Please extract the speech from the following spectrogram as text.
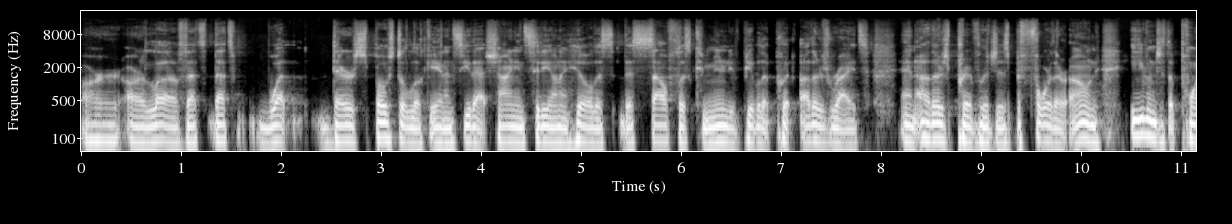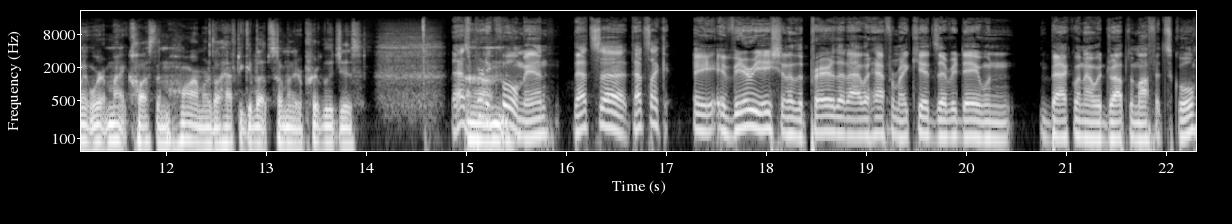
our our love. That's that's what they're supposed to look in and see that shining city on a hill. This this selfless community of people that put others' rights and others' privileges before their own, even to the point where it might cause them harm, or they'll have to give up some of their privileges. That's pretty Um, cool, man. That's uh that's like a, a variation of the prayer that I would have for my kids every day when back when I would drop them off at school,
